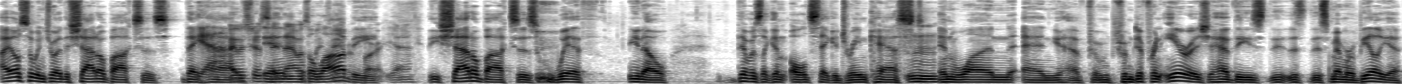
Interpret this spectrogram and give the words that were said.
I also enjoy the shadow boxes they Yeah. have I was gonna say in that was the lobby. part, yeah. These shadow boxes with you know there was like an old Sega Dreamcast Mm-hmm. in one, and you have from from different eras. You have these this, this memorabilia,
